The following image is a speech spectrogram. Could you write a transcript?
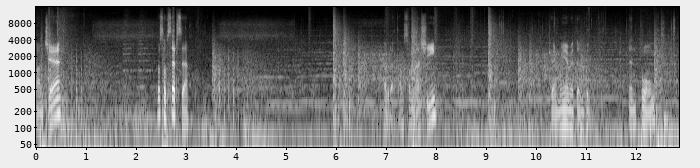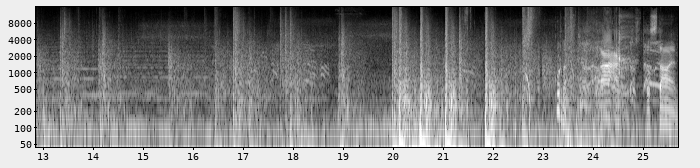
Mam cię. W serce. Tam są nasi. Przejmujemy ten, ten punkt. Kurde. Ach, dostałem.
